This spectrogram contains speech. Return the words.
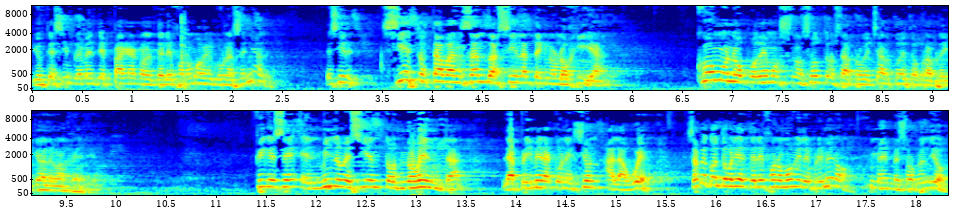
y usted simplemente paga con el teléfono móvil con una señal. Es decir, si esto está avanzando así en la tecnología, ¿cómo no podemos nosotros aprovechar todo esto para predicar el Evangelio? Fíjese, en 1990, la primera conexión a la web. ¿Sabe cuánto valía el teléfono móvil el primero? Me, me sorprendió.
